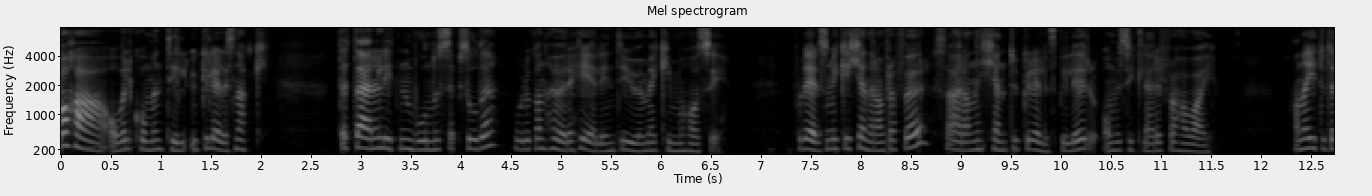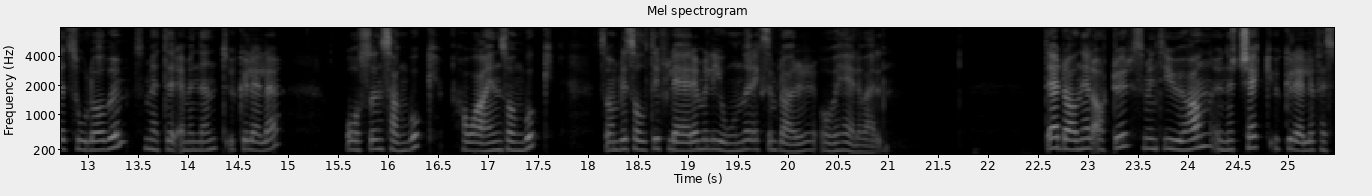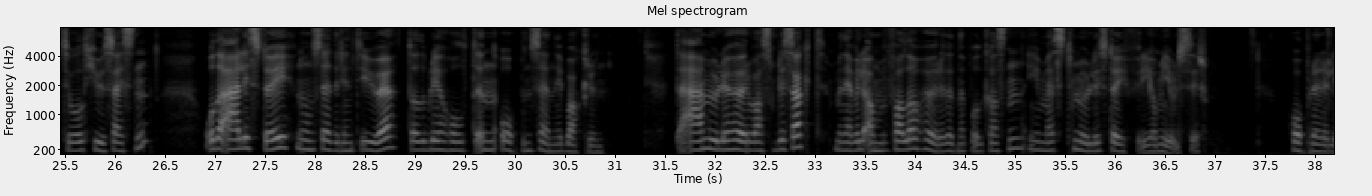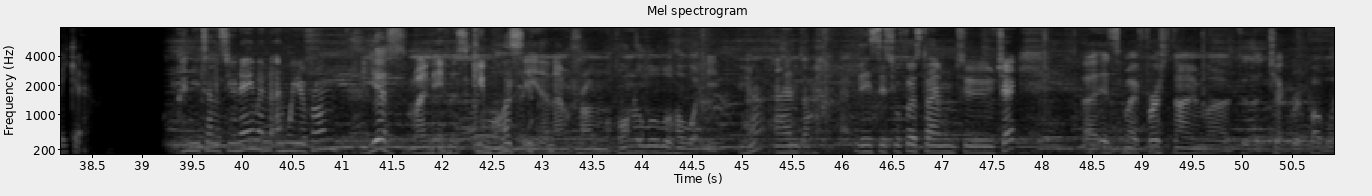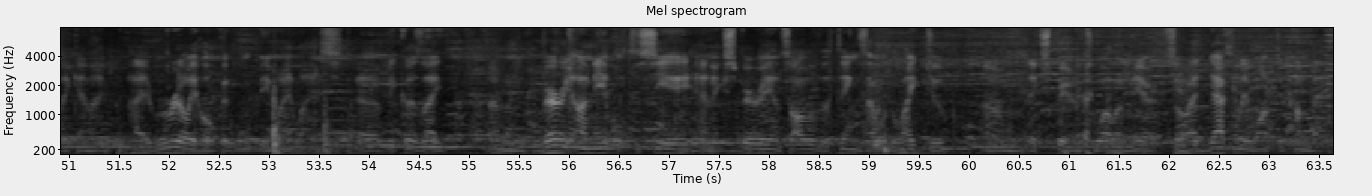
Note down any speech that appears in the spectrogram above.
Aloha og velkommen til Ukulelesnakk. Dette er en liten bonusepisode hvor du kan høre hele intervjuet med Kim Hosi. For dere som ikke kjenner ham fra før, så er han en kjent ukulelespiller og musikklærer fra Hawaii. Han har gitt ut et soloalbum som heter Eminent ukulele, og også en sangbok, Hawaiian Songbook, som blir solgt i flere millioner eksemplarer over hele verden. Det er Daniel Arthur som intervjuer han under Czech Ukulele Festival 2016, og det er litt støy noen steder i intervjuet, da det blir holdt en åpen scene i bakgrunnen. Det er mulig å høre hva som blir sagt, men jeg vil anbefale å høre denne podkasten i mest mulig støyfrie omgivelser. Håper dere liker det. Can you tell us your name and, and where you're from? Yes, my name is Kimo Hussey and I'm from Honolulu, Hawaii. Yeah, and uh, this is your first time to Czech? Uh, it's my first time uh, to the Czech Republic and I, I really hope it won't be my last uh, because I, I'm very unable to see and experience all of the things I would like to um, experience while I'm here. So I definitely want to come back.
